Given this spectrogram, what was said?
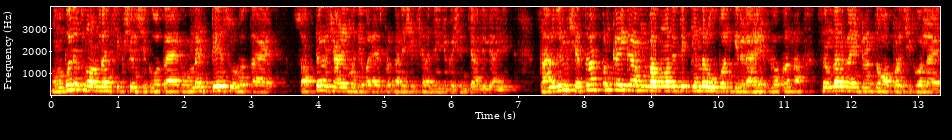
मोबाईलतून ऑनलाईन शिक्षण शिकवत आहेत ऑनलाईन टेस्ट सोडवत आहेत. सॉफ्टवेअर शाळेमध्ये बऱ्याच प्रकारे शिक्षणाचे एज्युकेशनचे आलेले आहेत. सार्वजनिक क्षेत्रात पण काही ग्रामीण भागामध्ये ते केंद्र ओपन केलेले आहेत. लोकांना संगणक आणि इंटरनेटचा वापर शिकवला आहे.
